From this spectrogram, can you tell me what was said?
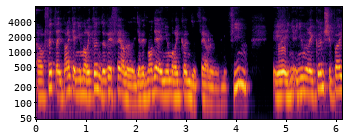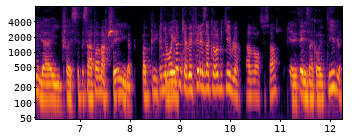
en fait, il paraît qu'Ennio Morricone devait faire le, il avait demandé à Ennio Morricone de faire le, le film. Et Ennio Morricone, je sais pas, il a, il, ça n'a pas marché, il a pas pu Ennio Morricone qui avait fait Les Incorruptibles avant, c'est ça? Il avait fait Les Incorruptibles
